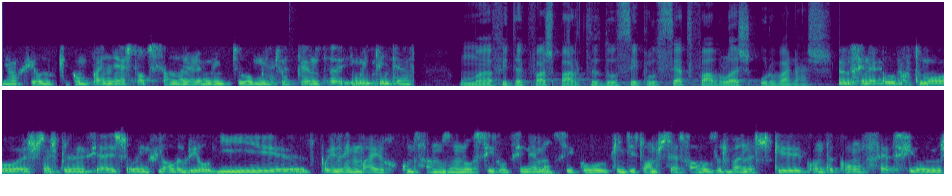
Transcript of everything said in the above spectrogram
É um filme que acompanha esta opção de maneira muito, muito atenta e muito intensa. Uma fita que faz parte do ciclo Sete Fábulas Urbanas. O Cineclube retomou as sessões presenciais ali no final de abril e eh, depois em maio começámos um novo ciclo de cinema, um ciclo que intitulamos Sete Fábulas Urbanas, que conta com sete filmes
